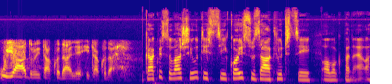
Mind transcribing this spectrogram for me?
u Jadru i tako dalje i tako dalje. Kakvi su vaši utisci i koji su zaključci ovog panela?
